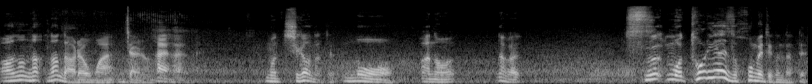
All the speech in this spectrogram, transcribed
あのななんだあれお前？みたいな、はいはいはい。もう違うんだってもうあのなんかすもうとりあえず褒めてくんだってへ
